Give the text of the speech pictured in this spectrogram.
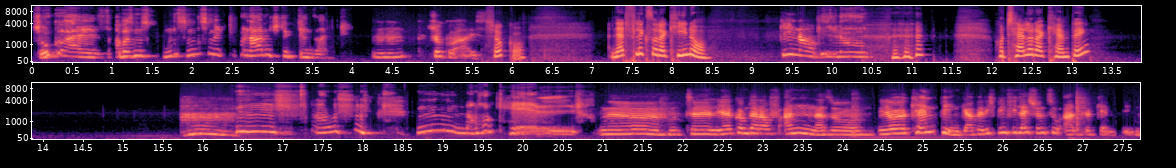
Schokoeis. Aber es muss, muss, muss mit Schokoladenstückchen sein. Mhm. Schokoeis. Schoko. Netflix oder Kino? Kino. Kilo. Hotel oder Camping? Ah, Hm, hm, Hotel. ja, Hotel. Ja, kommt darauf an. Also, ja, Camping. Aber ich bin vielleicht schon zu alt für Camping.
